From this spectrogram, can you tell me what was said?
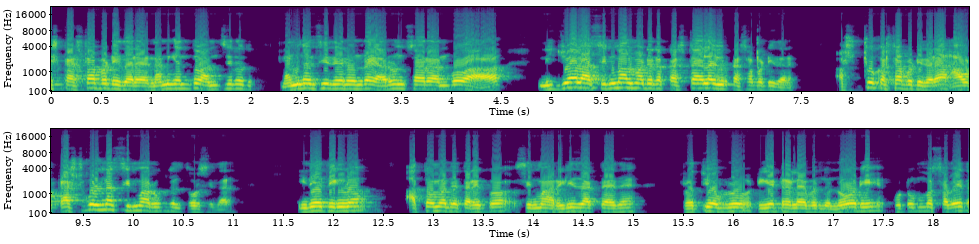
ಇಷ್ಟು ಕಷ್ಟಪಟ್ಟಿದ್ದಾರೆ. ನನ್ಗಂತೂ ಅನ್ಸಿರೋದು ನನ್ಗನ್ಸಿದೇನು ಅಂದ್ರೆ ಅರುಣ್ ಸರ್ ಅನುಭವ, ನಿಜವಾಗ್ಲೂ ಆ ಸಿನಿಮಾ ಮಾಡಿರೋ ಕಷ್ಟ ಎಲ್ಲ ಇವ್ರು ಕಷ್ಟಪಟ್ಟಿದ್ದಾರೆ. ಅಷ್ಟು ಕಷ್ಟಪಟ್ಟಿದ್ದಾರೆ. ಆ ಕಷ್ಟಗಳನ್ನ ಸಿನಿಮಾ ರೂಪದಲ್ಲಿ ತೋರಿಸಿದ್ದಾರೆ. ಇದೇ ತಿಂಗಳು ಹತ್ತೊಂಬತ್ತನೇ ತಾರೀಕು ಸಿನಿಮಾ ರಿಲೀಸ್ ಆಗ್ತಾ ಇದೆ. ಪ್ರತಿಯೊಬ್ರು ಥಿಯೇಟರ್ ಅಲ್ಲೇ ಬಂದು ನೋಡಿ ಕುಟುಂಬ ಸಮೇತ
